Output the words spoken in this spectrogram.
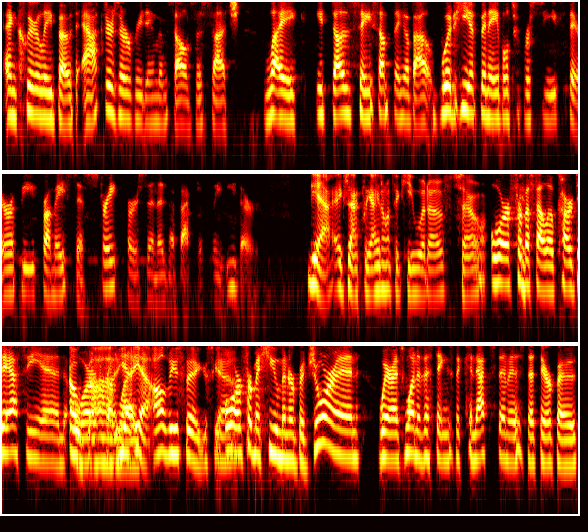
and clearly both actors are reading themselves as such, like it does say something about would he have been able to receive therapy from a cis straight person as effectively either? Yeah, exactly. I don't think he would have. So, Or from It's- a fellow Cardassian, oh, or God. from yeah, yeah, all these things. Yeah. or from a human or Bajoran, whereas one of the things that connects them is that they're both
